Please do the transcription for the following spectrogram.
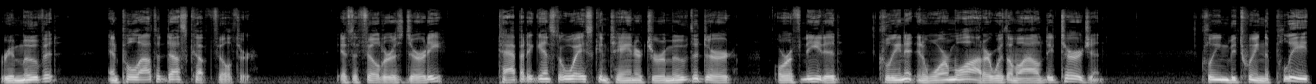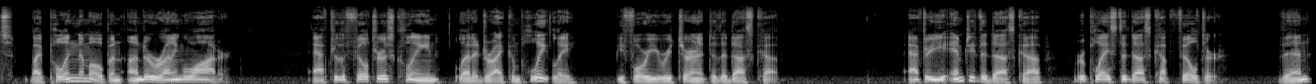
remove it, and pull out the dust cup filter. If the filter is dirty, tap it against a waste container to remove the dirt or if needed, clean it in warm water with a mild detergent. Clean between the pleats by pulling them open under running water. After the filter is clean, let it dry completely before you return it to the dust cup. After you empty the dust cup, replace the dust cup filter. Then,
